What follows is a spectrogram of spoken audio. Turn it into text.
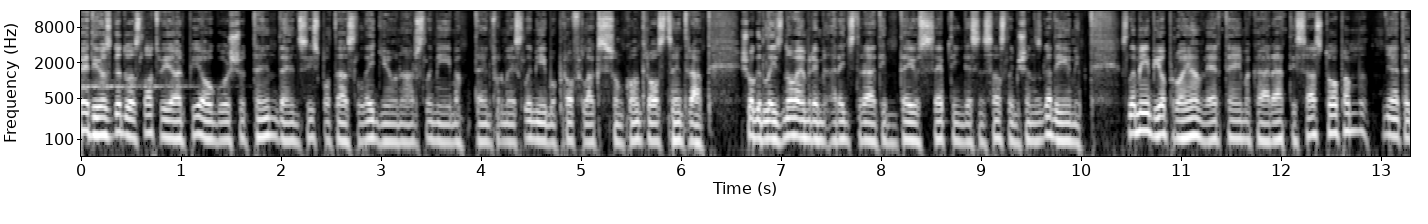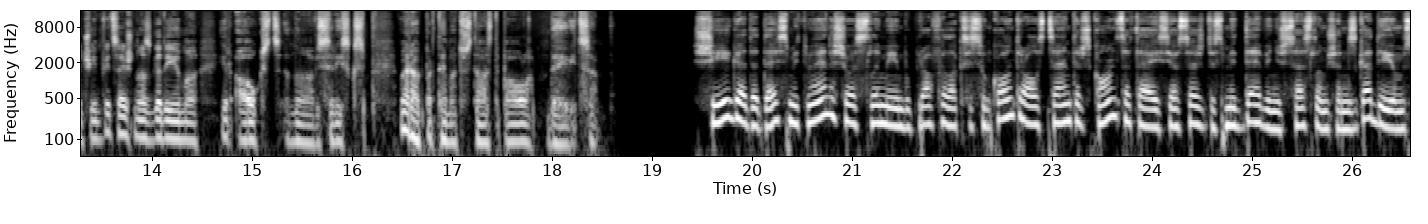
Pēdējos gados Latvijā ar pieaugušu tendenci izplatās leģionāra slimība, tā informē slimību profilakses un kontrolas centrā. Šogad līdz novembrim reģistrēti tejus 70 saslimšanas gadījumi. Slimība joprojām vērtējama kā reti sastopama, taču inficēšanās gadījumā ir augsts nāvis risks. Vairāk par tematu stāsta Paula Dēvica. Šī gada desmit mēnešos slimību profilakses un kontrolas centrs konstatējis jau 69 saslimšanas gadījumus,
